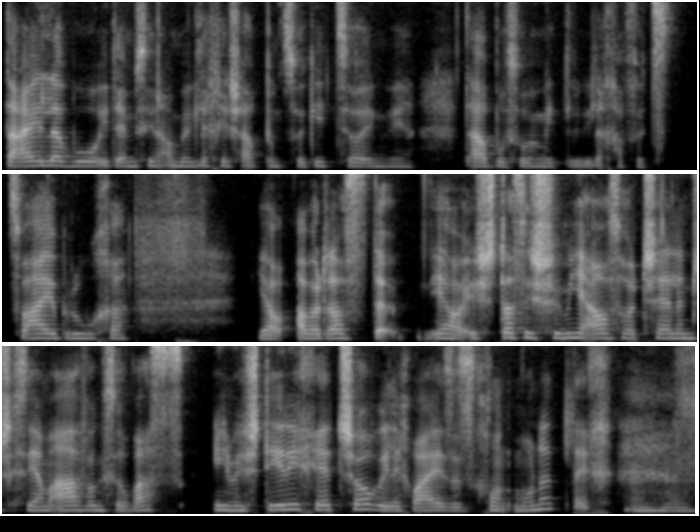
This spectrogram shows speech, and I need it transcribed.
teilen, wo in dem Sinne auch möglich ist. Ab und zu gibt es ja irgendwie die Abos, die man mittlerweile für zwei brauchen ja, aber das, ja, ist, das ist für mich auch so eine Challenge am Anfang, so was investiere ich jetzt schon, weil ich weiß, es kommt monatlich. Mhm.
